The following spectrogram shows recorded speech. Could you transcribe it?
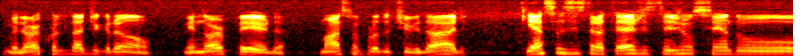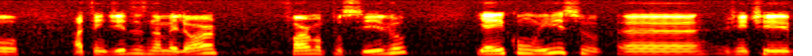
melhor qualidade de grão, menor perda, máxima produtividade, que essas estratégias estejam sendo atendidas na melhor forma possível. E aí com isso, eh, a gente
